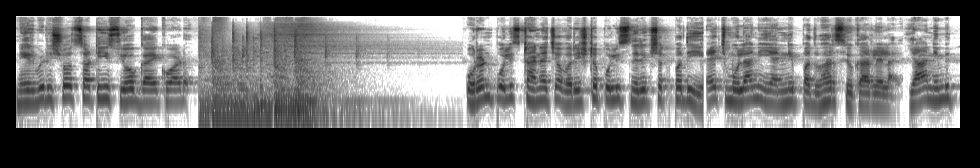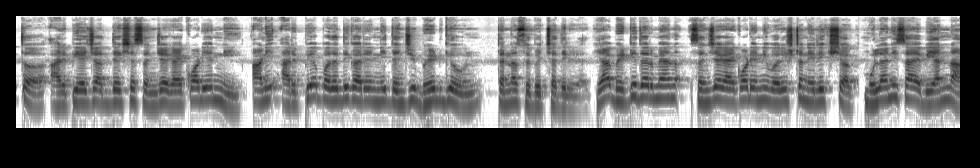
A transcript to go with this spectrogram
निर्भीड शोधसाठी सुयोग गायकवाड. उरण पोलीस ठाण्याच्या वरिष्ठ पोलीस निरीक्षकपदी एच मुलानी यांनी पदभार स्वीकारलेला आहे. या निमित्त आरपीआयचे अध्यक्ष संजय गायकवाड यांनी आणि आरपीआय पदाधिकाऱ्यांनी त्यांची भेट घेऊन त्यांना शुभेच्छा दिलेल्या आहेत. या भेटीदरम्यान संजय गायकवाड यांनी वरिष्ठ निरीक्षक मुलानी साहेब यांना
